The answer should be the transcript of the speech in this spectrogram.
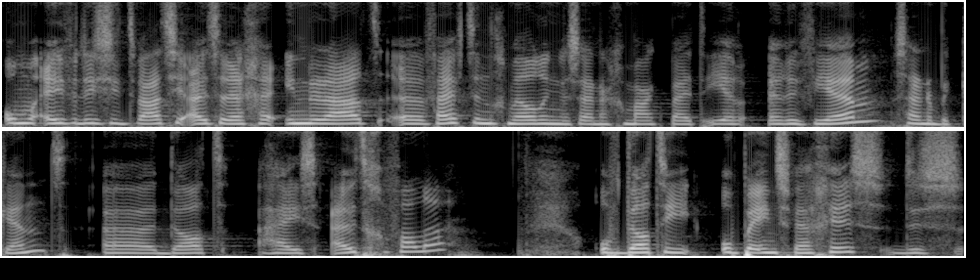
om even die situatie uit te leggen. Inderdaad, eh 25 meldingen zijn er gemaakt bij het IR RIVM. Zijn er bekend eh, dat hij is uitgevallen. Of dat hij opeens weg is. Dus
